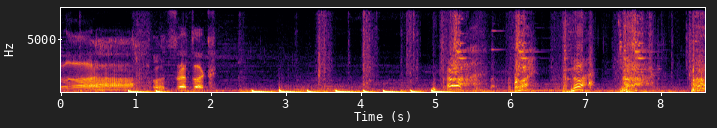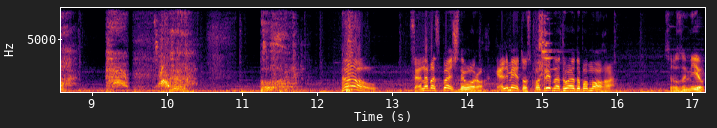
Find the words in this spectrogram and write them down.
Ах, Оце так. Оу! Це небезпечний ворог. Кельмітус, потрібна твоя допомога. Зрозумів.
